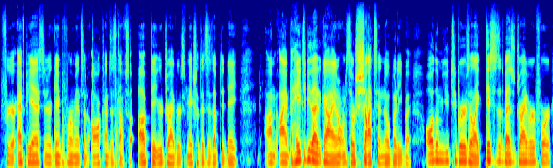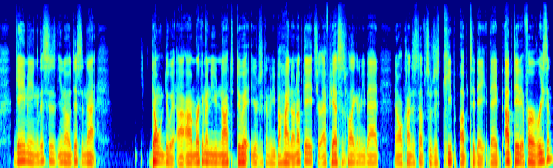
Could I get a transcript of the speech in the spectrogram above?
for your FPS and your game performance and all kinds of stuff. So update your drivers. Make sure this is up to date. I'm, I hate to be that guy. I don't want to throw shots at nobody, but all them YouTubers are like, this is the best driver for gaming. This is, you know, this and that. Don't do it. I, am recommending you not to do it. You're just going to be behind on updates. Your FPS is probably going to be bad and all kinds of stuff. So just keep up to date. They update it for a reason,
